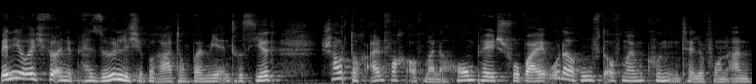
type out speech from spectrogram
Wenn ihr euch für eine persönliche Beratung bei mir interessiert, schaut doch einfach auf meiner Homepage vorbei oder ruft auf meinem Kundentelefon an.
